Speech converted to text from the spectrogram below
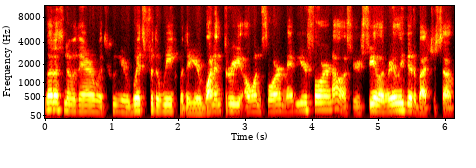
Let us know there with who you're with for the week, whether you're one and three, 0 and four, maybe you're four and zero if you're feeling really good about yourself.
